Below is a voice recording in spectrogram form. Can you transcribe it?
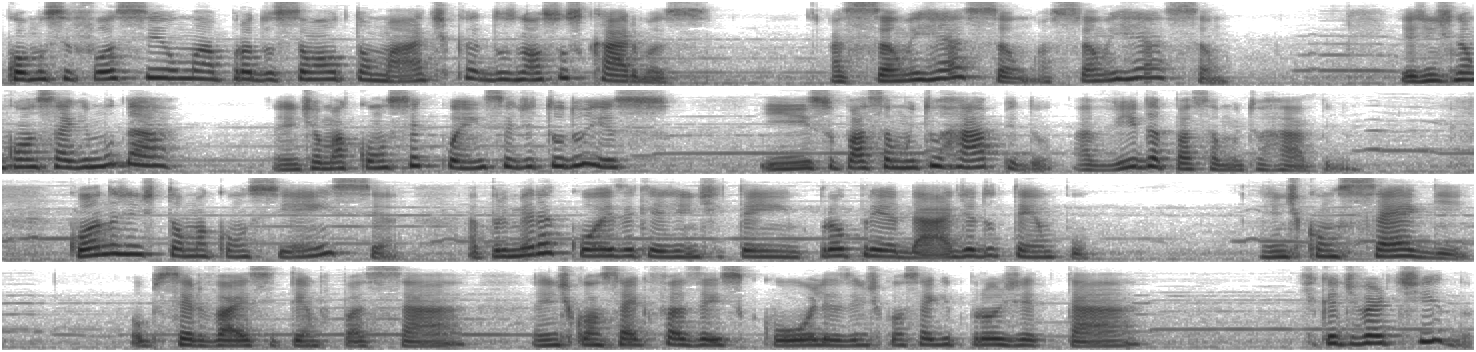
como se fosse uma produção automática dos nossos karmas. Ação e reação, ação e reação. E a gente não consegue mudar. A gente é uma consequência de tudo isso. E isso passa muito rápido, a vida passa muito rápido. Quando a gente toma consciência, a primeira coisa que a gente tem propriedade é do tempo. A gente consegue observar esse tempo passar, a gente consegue fazer escolhas, a gente consegue projetar. Fica divertido.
